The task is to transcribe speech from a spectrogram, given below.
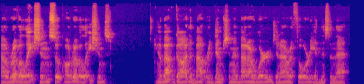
uh, revelations, so called revelations, you know, about God and about redemption and about our words and our authority and this and that.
